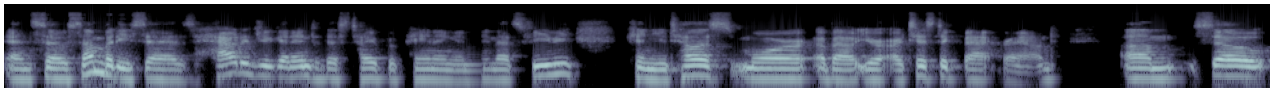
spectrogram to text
and so somebody says, How did you get into this type of painting? And that's Phoebe. Can you tell us more about your artistic background? Um, so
